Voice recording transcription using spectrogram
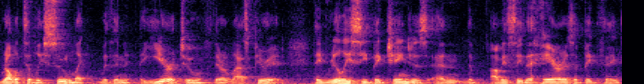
relatively soon, like within a year or two of their last period. They really see big changes, and the, obviously the hair is a big thing.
